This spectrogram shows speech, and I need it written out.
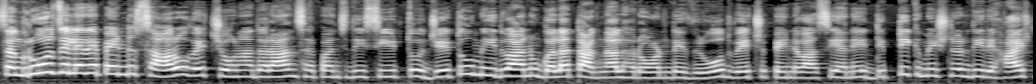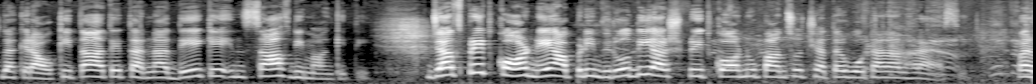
ਸੰਗਰੂਰ ਜ਼ਿਲ੍ਹੇ ਦੇ ਪਿੰਡ ਸਾਰੋ ਵਿੱਚ ਚੋਣਾਂ ਦੌਰਾਨ ਸਰਪੰਚ ਦੀ ਸੀਟ ਤੋਂ ਜੇਤੂ ਉਮੀਦਵਾਰ ਨੂੰ ਗਲਤ ਢੰਗ ਨਾਲ ਹਰਾਉਣ ਦੇ ਵਿਰੋਧ ਵਿੱਚ ਪਿੰਡ ਵਾਸੀਆਂ ਨੇ ਡਿਪਟੀ ਕਮਿਸ਼ਨਰ ਦੀ ਰਿਹਾਇਸ਼ ਦਾ ਘਿਰਾਓ ਕੀਤਾ ਅਤੇ ਧਰਨਾ ਦੇ ਕੇ ਇਨਸਾਫ ਦੀ ਮੰਗ ਕੀਤੀ। ਜਸਪ੍ਰੀਤ ਕੌਰ ਨੇ ਆਪਣੀ ਵਿਰੋਧੀ ਅਰਸ਼ਪ੍ਰੀਤ ਕੌਰ ਨੂੰ 576 ਵੋਟਾਂ ਨਾਲ ਹਰਾਇਆ ਸੀ। ਪਰ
